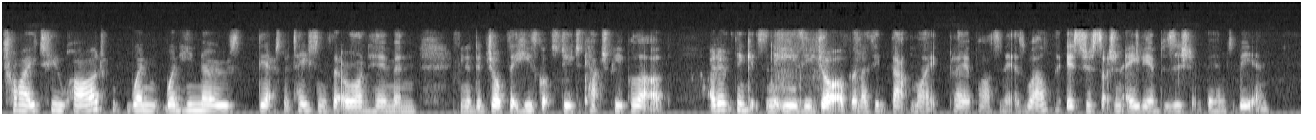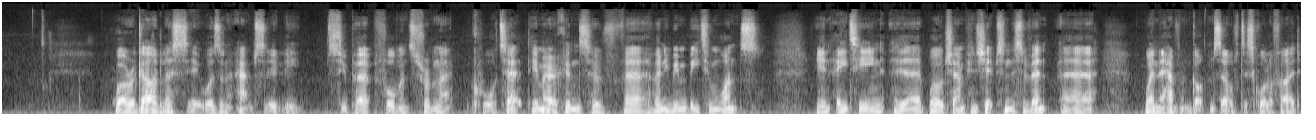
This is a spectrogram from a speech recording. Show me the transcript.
try too hard when when he knows the expectations that are on him and you know the job that he's got to do to catch people up. I don't think it's an easy job and i think that might play a part in it as well. It's just such an alien position for him to be in. Well regardless it was an absolutely superb performance from that quartet. The americans have uh, have only been beaten once in 18 uh, world championships in this event. Uh, when they haven't got themselves disqualified.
